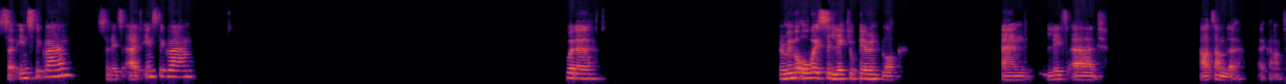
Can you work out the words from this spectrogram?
so Instagram. So let's add Instagram. Twitter. Remember, always select your parent block. And let's add our Tumblr account.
